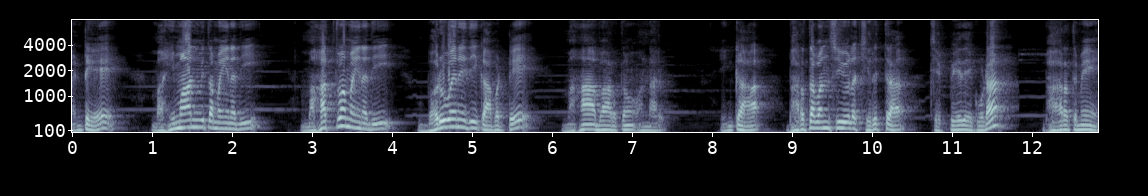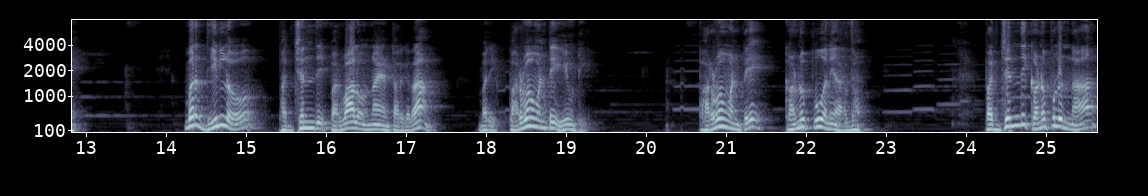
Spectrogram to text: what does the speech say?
అంటే మహిమాన్వితమైనది మహత్వమైనది బరువైనది కాబట్టే మహాభారతం అన్నారు. ఇంకా భరతవంశీయుల చరిత్ర చెప్పేదే కూడా భారతమే. మరి దీనిలో పద్దెనిమిది పర్వాలు ఉన్నాయంటారు కదా. మరి పర్వం అంటే ఏమిటి? పర్వం అంటే కణుపు అని అర్థం. పద్దెనిమిది కణుపులున్న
